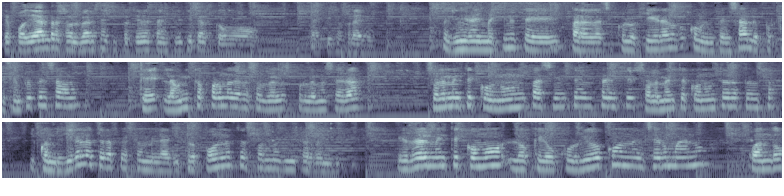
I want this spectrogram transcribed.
que podían resolverse situaciones tan críticas como la esquizofrenia? Pues mira, imagínate, para la psicología era algo como impensable, porque siempre pensaban que la única forma de resolver los problemas era solamente con un paciente enfrente, solamente con un terapeuta, y cuando llega la terapia familiar y propone otras formas de intervenir, es realmente como lo que ocurrió con el ser humano cuando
